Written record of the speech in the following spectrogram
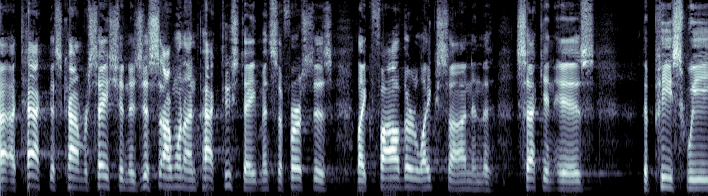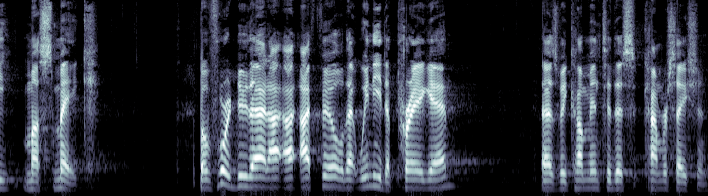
Uh, attack this conversation is just I want to unpack two statements. The first is like father, like son, and the second is the peace we must make. But before we do that, I, I feel that we need to pray again as we come into this conversation.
